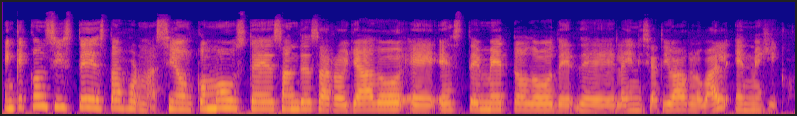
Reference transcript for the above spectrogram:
¿En qué consiste esta formación? ¿Cómo ustedes han desarrollado eh, este método de, de la iniciativa global en México?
